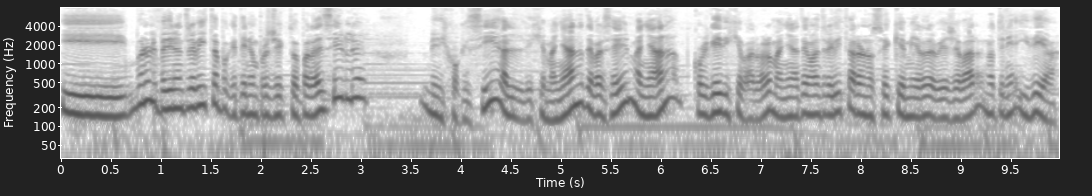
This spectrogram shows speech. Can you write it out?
Y bueno, le pedí una entrevista porque tenía un proyecto para decirle. Me dijo que sí, le dije mañana, ¿te parece bien? Mañana. Colgué y dije, bárbaro, mañana tengo una entrevista, ahora no sé qué mierda le voy a llevar, no tenía idea.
